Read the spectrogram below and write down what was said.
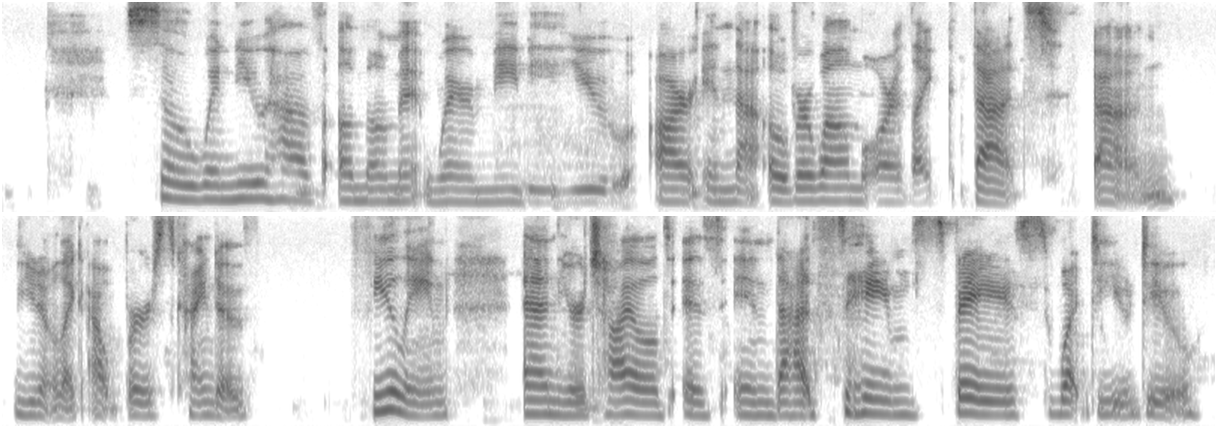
So, when you have a moment where maybe you are in that overwhelm or like that, um, you know, like outburst kind of feeling, and your child is in that same space, what do you do?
